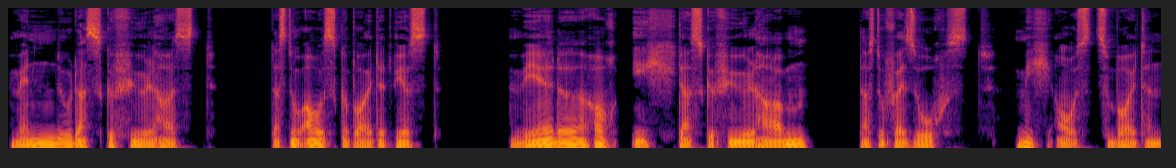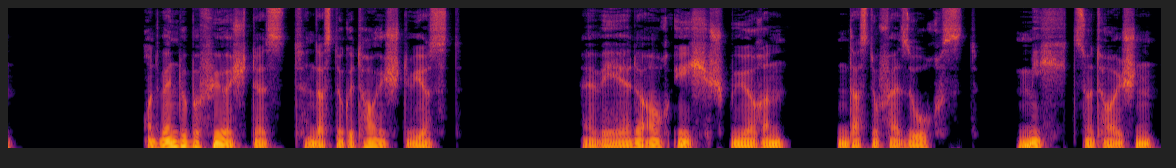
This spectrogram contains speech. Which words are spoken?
Wenn du das Gefühl hast, dass du ausgebeutet wirst, werde auch ich das Gefühl haben, dass du versuchst, mich auszubeuten. Und wenn du befürchtest, dass du getäuscht wirst, werde auch ich spüren, dass du versuchst, mich zu täuschen.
